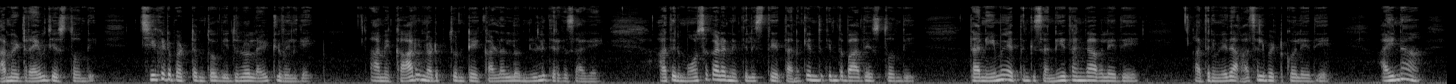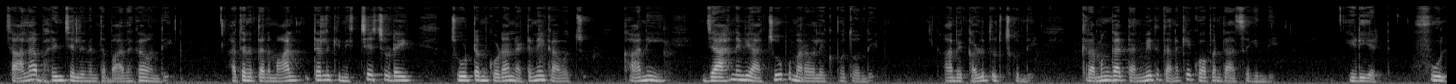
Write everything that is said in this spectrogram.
ఆమె డ్రైవ్ చేస్తోంది. చీకటి పట్టడంతో వీధిలో లైట్లు వెలిగాయి. ఆమె కారు నడుపుతుంటే కళ్ళల్లో నీళ్ళు తిరగసాగాయి. అతని మోసగాడని తెలిస్తే తనకెందుకింత బాధేస్తోంది? తనేమో అతనికి సన్నిహితంగా అవలేదే? అతని మీద ఆశలు పెట్టుకోలేదే? అయినా చాలా భరించలేనంత బాధగా ఉంది. అతను తన మాటలకి నిశ్చేచుడై చూడటం కూడా నటనే కావచ్చు. కానీ జాహ్నవి ఆ చూపు మరవలేకపోతోంది. ఆమె కళ్ళు తుడుచుకుంది. క్రమంగా తన మీద తనకే కోపం రాసాగింది. ఇడియట్ ఫూల్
